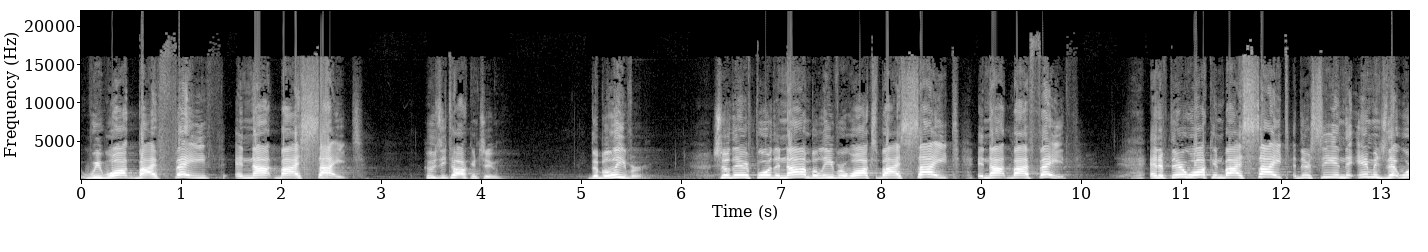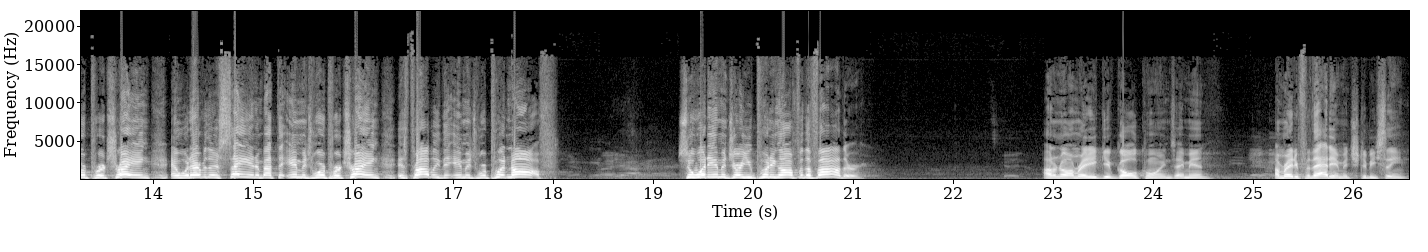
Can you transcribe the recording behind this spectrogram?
we walk by faith and not by sight. Who's he talking to? The believer. So therefore, the non believer walks by sight and not by faith. And if they're walking by sight, they're seeing the image that we're portraying, and whatever they're saying about the image we're portraying is probably the image we're putting off. So, what image are you putting off of the Father? I don't know. I'm ready to give gold coins. Amen. I'm ready for that image to be seen.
